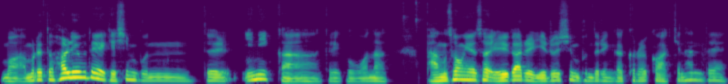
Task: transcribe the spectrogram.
뭐 아무래도 헐리우드에 계신 분들이니까 그리고 워낙 방송에서 일가를 이루신 분들이니까 그럴 것 같긴 한데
